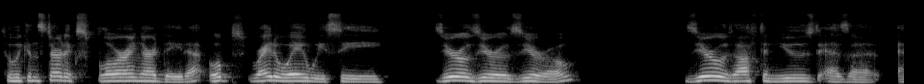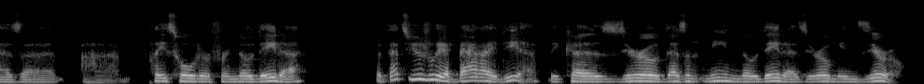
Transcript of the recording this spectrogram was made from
So we can start exploring our data. Oops, right away we see zero, zero, zero. Zero is often used as a, as a uh, placeholder for no data, but that's usually a bad idea because zero doesn't mean no data, zero means zero.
